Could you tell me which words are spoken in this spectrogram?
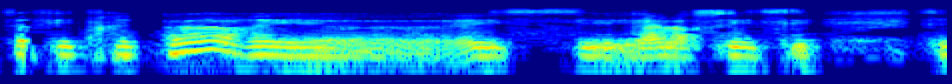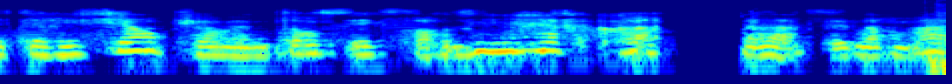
Ça fait très peur et, euh, et c'est, alors c'est terrifiant, puis en même temps c'est extraordinaire, quoi. Voilà, c'est normal.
